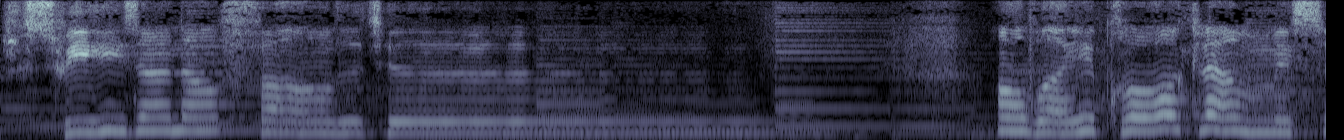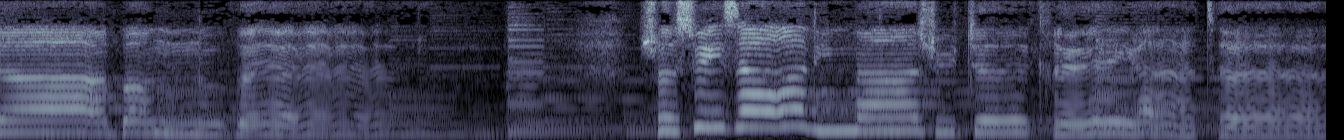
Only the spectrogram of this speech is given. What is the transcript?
Je suis un enfant de Dieu. Envoyé proclamer sa bonne nouvelle. Je suis à l'image du Dieu créateur.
